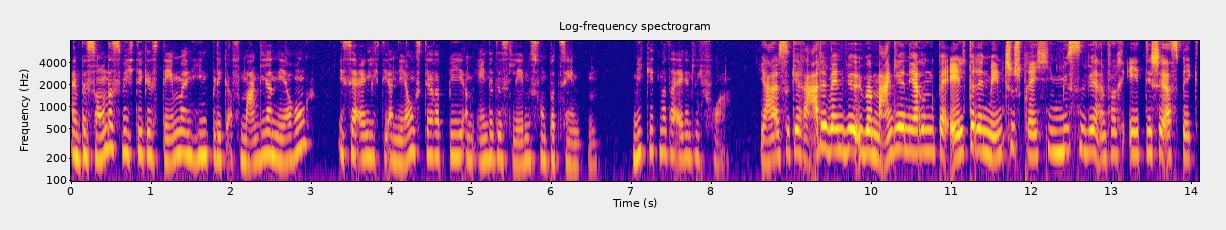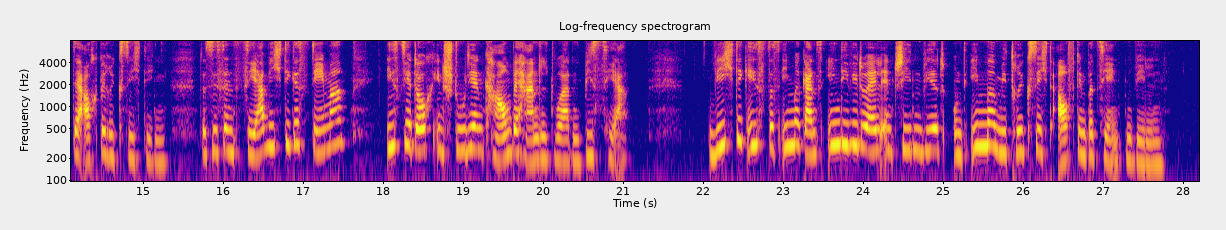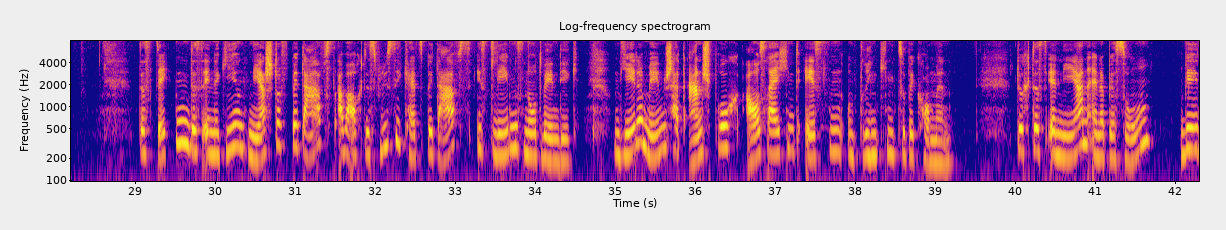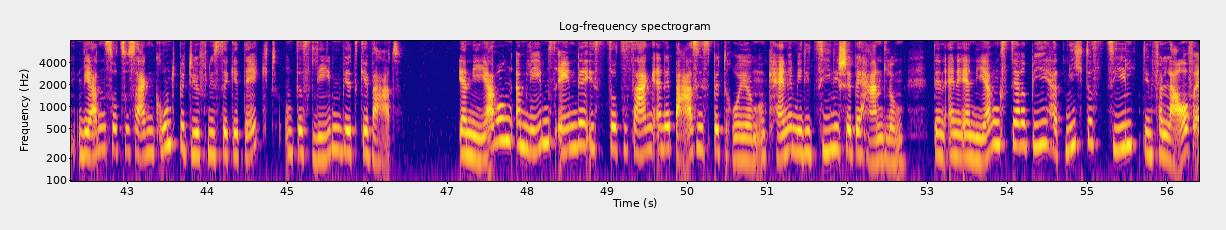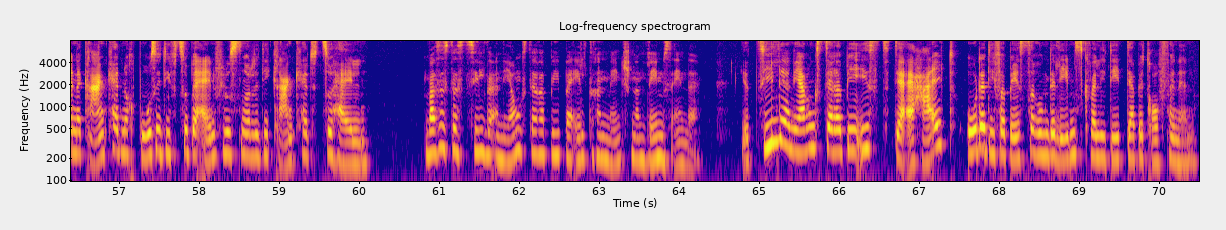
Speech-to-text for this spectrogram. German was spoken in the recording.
Ein besonders wichtiges Thema im Hinblick auf Mangelernährung ist ja eigentlich die Ernährungstherapie am Ende des Lebens von Patienten. Wie geht man da eigentlich vor? Ja, also gerade wenn wir über Mangelernährung bei älteren Menschen sprechen, müssen wir einfach ethische Aspekte auch berücksichtigen. Das ist ein sehr wichtiges Thema, ist jedoch in Studien kaum behandelt worden bisher. Wichtig ist, dass immer ganz individuell entschieden wird und immer mit Rücksicht auf den Patientenwillen. Das Decken des Energie- und Nährstoffbedarfs, aber auch des Flüssigkeitsbedarfs ist lebensnotwendig und jeder Mensch hat Anspruch, ausreichend Essen und Trinken zu bekommen. Durch das Ernähren einer Person werden sozusagen Grundbedürfnisse gedeckt und das Leben wird gewahrt. Ernährung am Lebensende ist sozusagen eine Basisbetreuung und keine medizinische Behandlung. Denn eine Ernährungstherapie hat nicht das Ziel, den Verlauf einer Krankheit noch positiv zu beeinflussen oder die Krankheit zu heilen. Was ist das Ziel der Ernährungstherapie bei älteren Menschen am Lebensende? Ihr Ziel der Ernährungstherapie ist der Erhalt oder die Verbesserung der Lebensqualität der Betroffenen.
